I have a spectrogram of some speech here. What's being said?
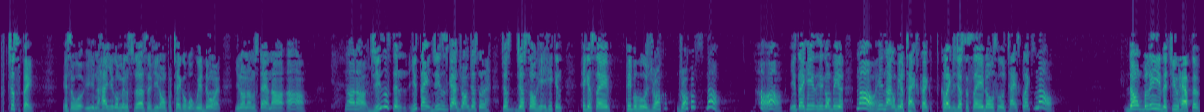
participate. They a, well, you know, how you gonna minister to us if you don't partake of what we're doing? You don't understand. No, uh-uh. No, no. Jesus didn't. You think Jesus got drunk just to, just just so he, he can he can save people who are drunk drunkards? No. Uh-uh. You think he, he's to be a. No, he's not to be a tax collector just to save those who are tax collectors. No. Don't believe that you have to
